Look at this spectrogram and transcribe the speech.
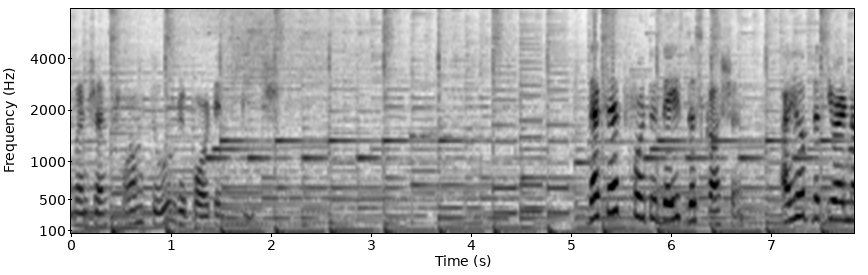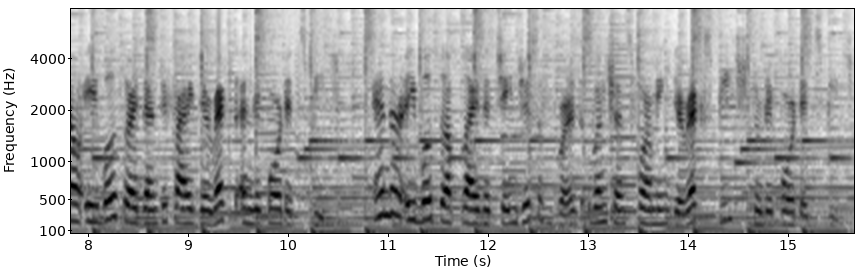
when transformed to reported speech. That's it for today's discussion. I hope that you are now able to identify direct and reported speech and are able to apply the changes of words when transforming direct speech to reported speech.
